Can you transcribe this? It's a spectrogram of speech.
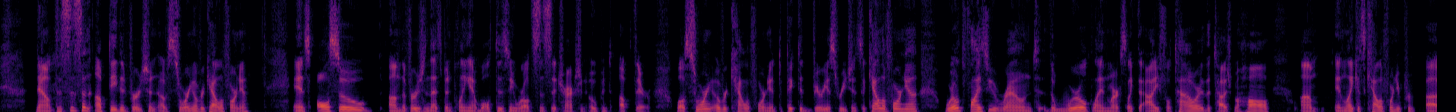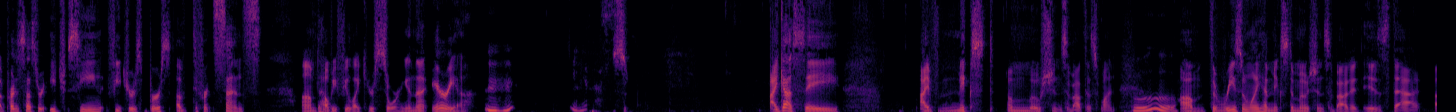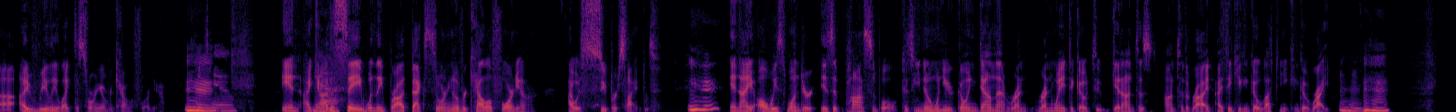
Now, this is an updated version of Soaring Over California, and it's also um, the version that's been playing at Walt Disney World since the attraction opened up there. While Soaring Over California depicted various regions of California, World flies you around the world landmarks like the Eiffel Tower, the Taj Mahal, um, and like its California pre- uh, predecessor, each scene features bursts of different scents um, to help you feel like you're soaring in that area. mm-hmm. Yes. So, I gotta say, I've mixed emotions about this one. Ooh. Um, the reason why I have mixed emotions about it is that uh, I really like the soaring over California. Mhm. Me too. And I gotta Yeah. say, when they brought back Soaring Over California, I was super psyched. Mhm. And I always wonder, is it possible? Because you know, when you're going down that run runway to go to get onto onto the ride, I think you can go left and you can go right. hmm Mhm.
